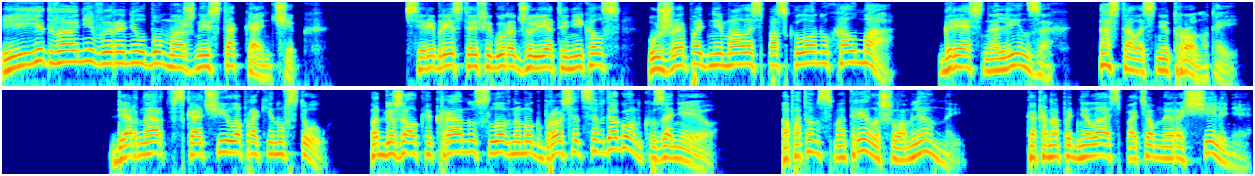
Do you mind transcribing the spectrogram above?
и едва не выронил бумажный стаканчик. Серебристая фигура Джульетты Николс уже поднималась по склону холма. Грязь на линзах осталась нетронутой. Бернард вскочил, опрокинув стул. Подбежал к экрану, словно мог броситься вдогонку за нею. А потом смотрел ошеломленный, как она поднялась по темной расщелине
